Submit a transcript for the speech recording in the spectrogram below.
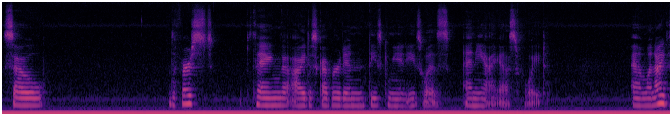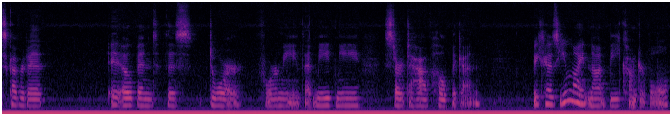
So the first thing that I discovered in these communities was NEIS void. And when I discovered it, it opened this door for me that made me start to have hope again because you might not be comfortable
